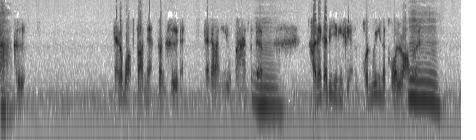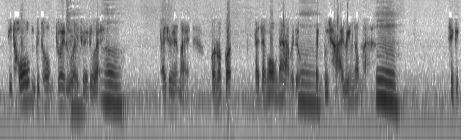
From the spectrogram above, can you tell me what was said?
สามคืนแกก็บอกตอนเนี้ยกลางคืนเนี่ยแกกำลังอยู่บ้านเหมือนเดิมอืม คราวนี้แกได้ยินเสียงคนวิ่งตะโกนร้องอืเลยมพี่โทมพี่โทมช่วยด้วย ช่วยด้วยเออไปช่วยให้หน่อยผลปรากฏแกจะโงงหน้าไปดูอืมเป็นผู้ชายวิ่งเข้ามา อืมชิกิด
